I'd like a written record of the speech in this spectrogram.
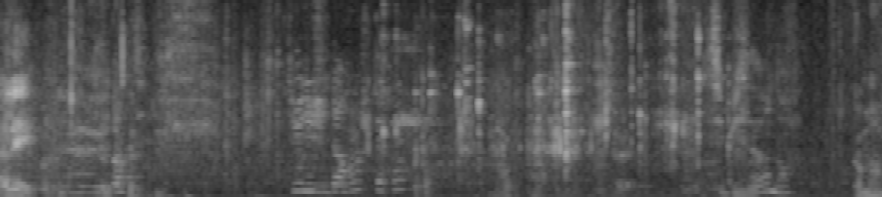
Allez. Tu veux du jus d'orange, papa C'est bizarre, non? Comment?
